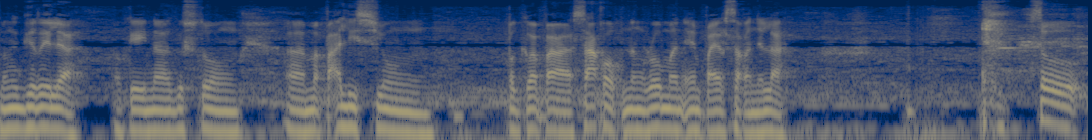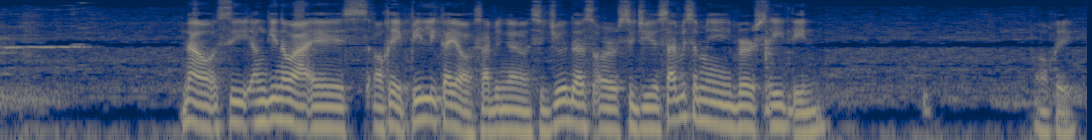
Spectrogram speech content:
mga guerrilla, okay, na gustong uh, mapaalis yung pagpapasakop ng Roman Empire sa kanila. so, Now, si ang ginawa is okay, pili kayo, sabi nga si Judas or si Jesus. Sabi sa may verse 18. Okay.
